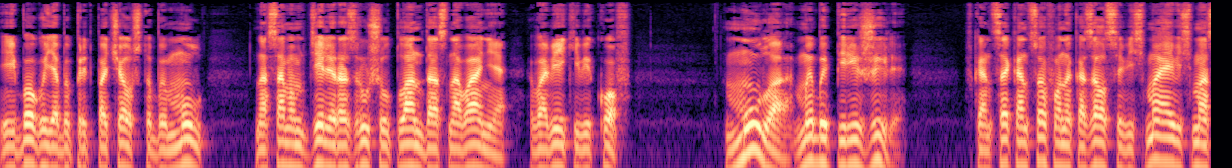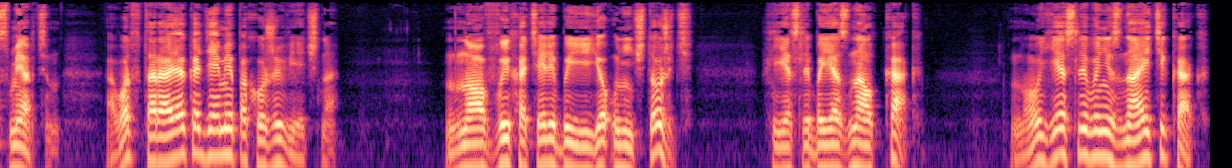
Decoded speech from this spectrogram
Ей-богу, я бы предпочел, чтобы Мул на самом деле разрушил план до основания, во веки веков. Мула мы бы пережили. В конце концов, он оказался весьма и весьма смертен. А вот вторая Академия, похоже, вечна. Но вы хотели бы ее уничтожить? Если бы я знал, как. Ну, если вы не знаете, как.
